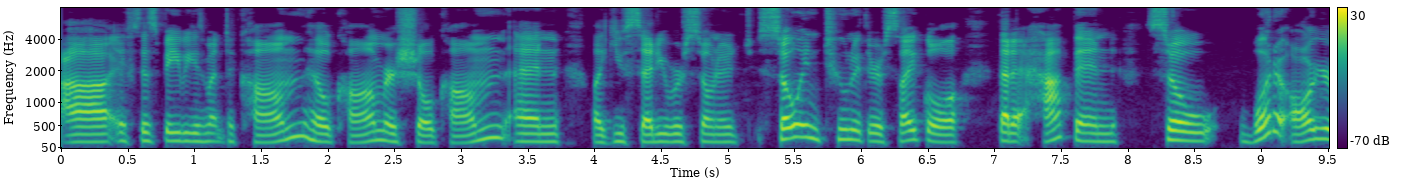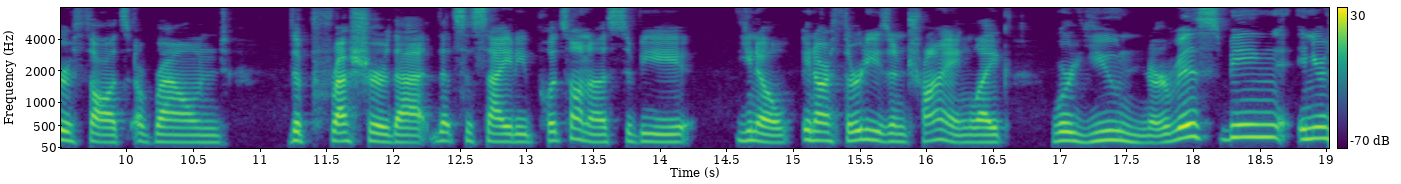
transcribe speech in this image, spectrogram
uh if this baby is meant to come he'll come or she'll come and like you said you were so in, so in tune with your cycle that it happened. So what are your thoughts around the pressure that that society puts on us to be you know in our 30s and trying? Like were you nervous being in your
